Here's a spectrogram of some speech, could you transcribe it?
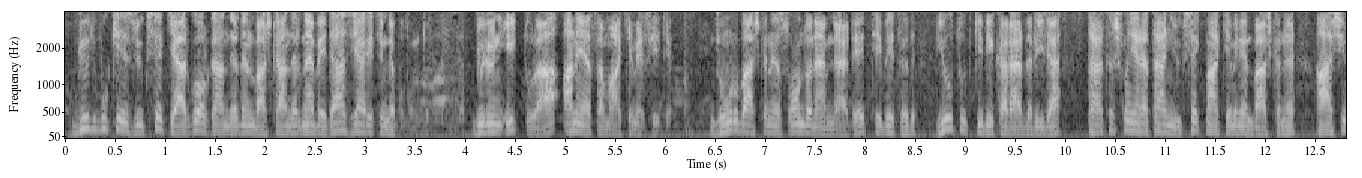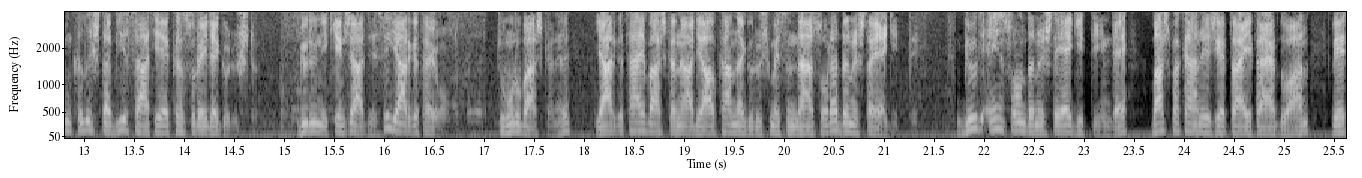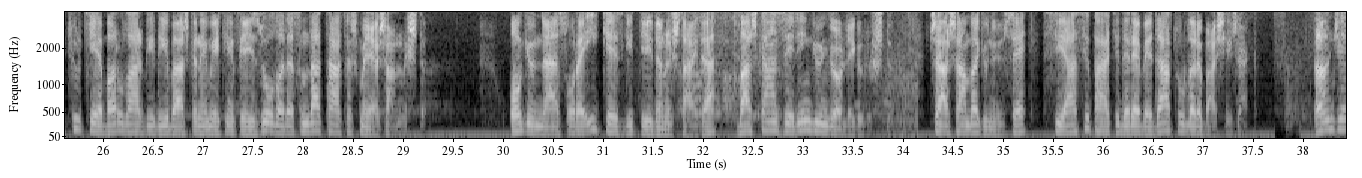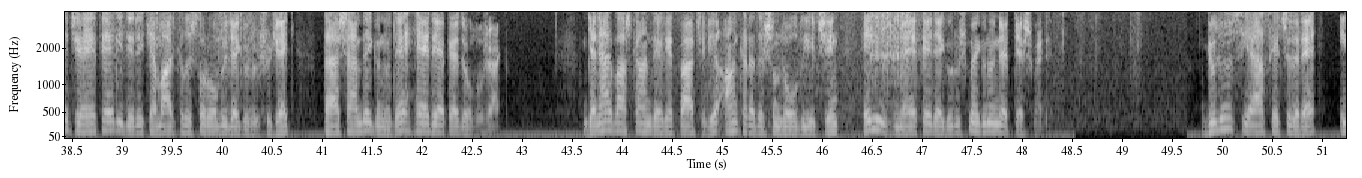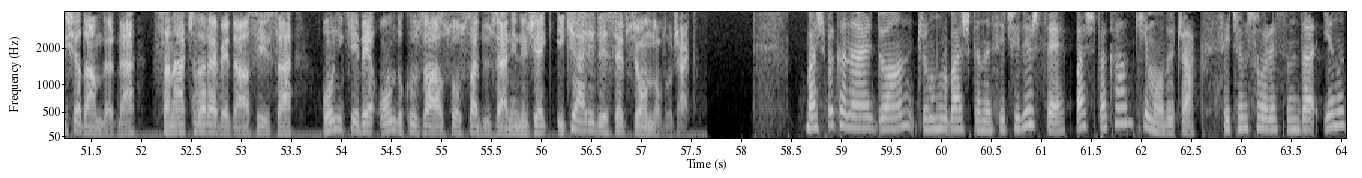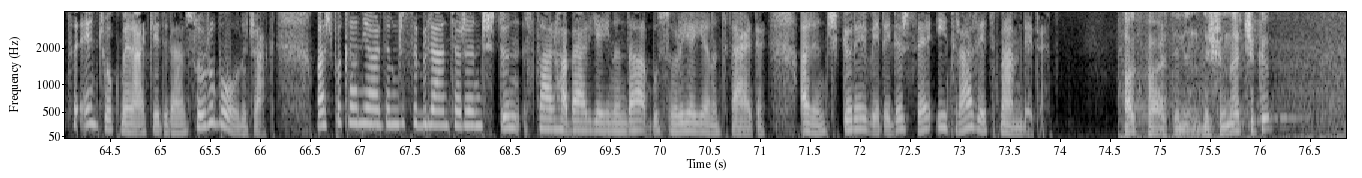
Gül bu kez yüksek yargı organlarının başkanlarına veda ziyaretinde bulundu. Gül'ün ilk durağı Anayasa Mahkemesi'ydi. Cumhurbaşkanı son dönemlerde Twitter, YouTube gibi kararlarıyla tartışma yaratan Yüksek Mahkemenin Başkanı Haşim Kılıç'la bir saate yakın süreyle görüştü. Gül'ün ikinci adresi Yargıtay oldu. Cumhurbaşkanı, Yargıtay Başkanı Ali Alkan'la görüşmesinden sonra Danıştay'a gitti. Gül en son Danıştay'a gittiğinde Başbakan Recep Tayyip Erdoğan ve Türkiye Barolar Birliği Başkanı Metin Feyzioğlu arasında tartışma yaşanmıştı. O günden sonra ilk kez gittiği Danıştay'da Başkan Zerrin Güngör'le görüştü. Çarşamba günü ise siyasi partilere veda turları başlayacak. Önce CHP lideri Kemal Kılıçdaroğlu ile görüşecek, Perşembe günü de HDP'de olacak. Genel Başkan Devlet Bahçeli Ankara dışında olduğu için henüz MHP ile görüşme günü netleşmedi. Gül'ün siyasetçilere, iş adamlarına, sanatçılara vedası ise 12 ve 19 Ağustos'ta düzenlenecek iki ayrı resepsiyonla olacak. Başbakan Erdoğan Cumhurbaşkanı seçilirse başbakan kim olacak? Seçim sonrasında yanıtı en çok merak edilen soru bu olacak. Başbakan yardımcısı Bülent Arınç dün Star Haber yayınında bu soruya yanıt verdi. Arınç görev verilirse itiraz etmem dedi. AK Parti'nin dışına çıkıp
